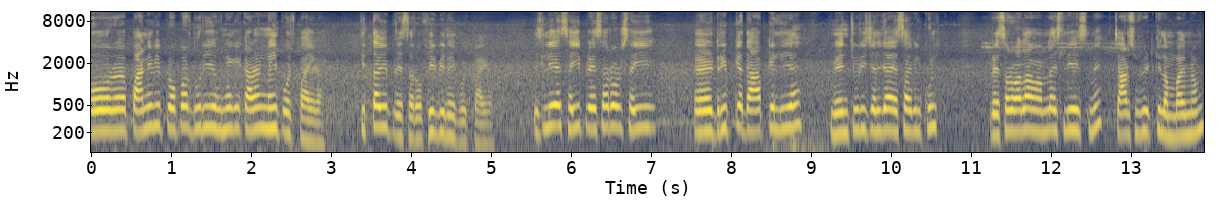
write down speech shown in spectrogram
और पानी भी प्रॉपर दूरी होने के कारण नहीं पहुँच पाएगा। कितना भी प्रेशर हो, फिर भी नहीं पहुँच पाएगा। इसलिए सही प्रेशर और सही ड्रिप के दाब के लिए वेंचुरी चल जाए ऐसा बिल्कुल। प्रेशर वाला मामला इसलिए इसमें 400 फीट की लंबाई में हम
